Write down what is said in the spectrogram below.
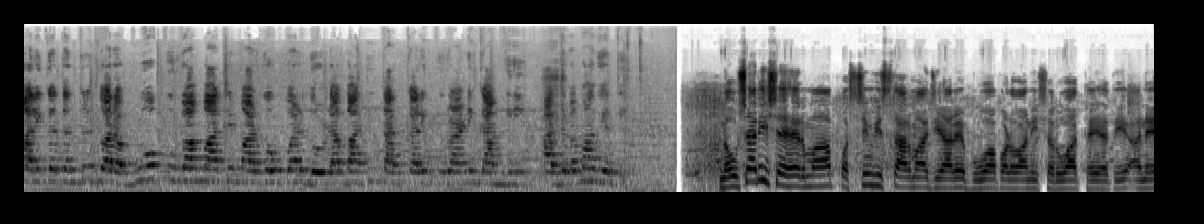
પાલિકા તંત્ર દ્વારા ભૂઓ પૂરવા માટે માર્ગો ઉપર દોરડા બાંધી તાત્કાલિક પુરાણની કામગીરી હાથ ધરવામાં આવી હતી. નવસારી શહેરમાં પશ્ચિમ વિસ્તારમાં જ્યારે ભૂવા પડવાની શરૂઆત થઈ હતી અને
